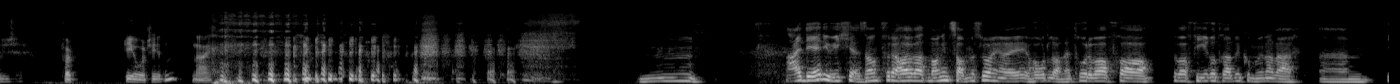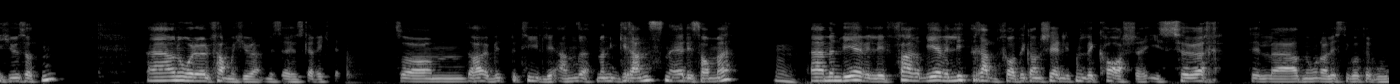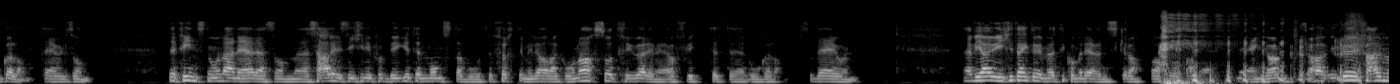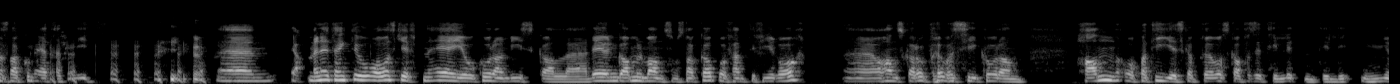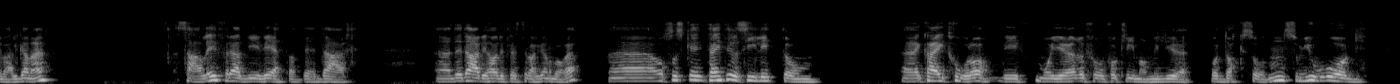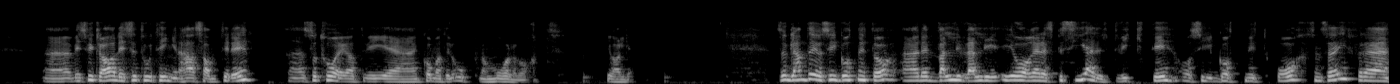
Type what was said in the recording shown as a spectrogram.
40 år siden? Nei. Mm. Nei, det er det jo ikke. Sant? For det har jo vært mange sammenslåinger i Hordaland. Jeg tror det var, fra, det var 34 kommuner der um, i 2017. Uh, og nå er det vel 25, hvis jeg husker riktig. Så um, det har jo blitt betydelig endret. Men grensene er de samme. Mm. Uh, men vi er, vel ferd, vi er vel litt redd for at det kan skje en liten lekkasje i sør til uh, at noen har lyst til å gå til Rogaland. Det er vel sånn. Det fins noen der nede som, eh, særlig hvis ikke de får bygget en monsterbo til 40 milliarder kroner, så truer de med å flytte til Rogaland. Så det er jo en Eh, Vi har jo ikke tenkt å imøtekomme det ønsket, da, bare for å ta det med en gang. Så vi blir jo ferdig med å snakke om E39. Um, ja, men jeg tenkte jo overskriften er jo hvordan vi skal eh, Det er jo en gammel mann som snakker, på 54 år. eh, Og han skal da prøve å si hvordan han og partiet skal prøve å skaffe seg tilliten til de unge velgerne. Særlig fordi at vi vet at det er der, eh, det er der vi har de fleste velgerne våre. Og så tenkte jeg å si litt om hva jeg tror da vi må gjøre for å få klima og miljø på dagsorden, som jo òg eh, Hvis vi klarer disse to tingene her samtidig, eh, så tror jeg at vi eh, kommer til å oppnå målet vårt i valget. Så glemte jeg å si godt nyttår. år. det er veldig, veldig, I år er det spesielt viktig å si godt nytt år, syns jeg. For det,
